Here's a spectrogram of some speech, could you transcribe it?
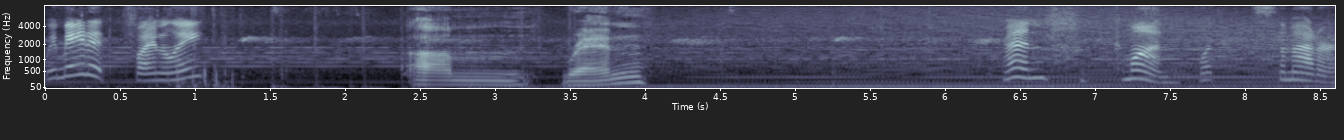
We made it, finally. Um, Ren? Ren, come on, what's the matter?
